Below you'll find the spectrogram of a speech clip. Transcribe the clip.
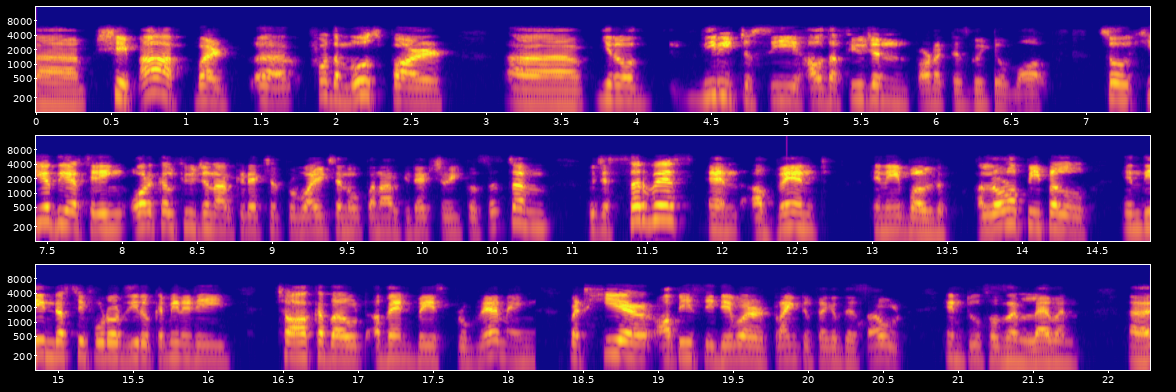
uh, shape up, but uh, for the most part, uh, you know, we need to see how the Fusion product is going to evolve. So here they are saying Oracle Fusion Architecture provides an open architecture ecosystem, which is service and event enabled. A lot of people in the Industry 4.0 community talk about event-based programming, but here obviously they were trying to figure this out in 2011, uh,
